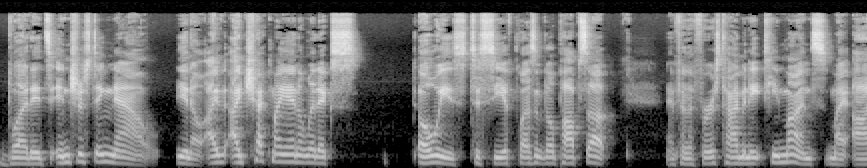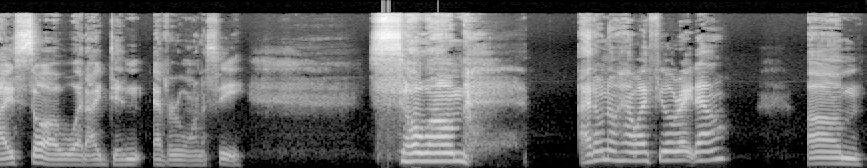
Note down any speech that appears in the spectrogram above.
But it's interesting now. You know, I, I check my analytics always to see if Pleasantville pops up. And for the first time in 18 months, my eyes saw what I didn't ever want to see. So, um, I don't know how I feel right now. Um,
